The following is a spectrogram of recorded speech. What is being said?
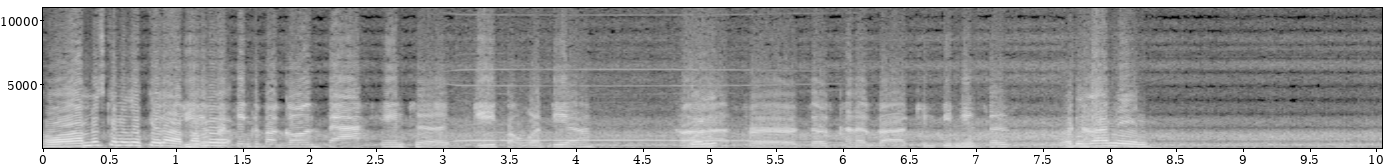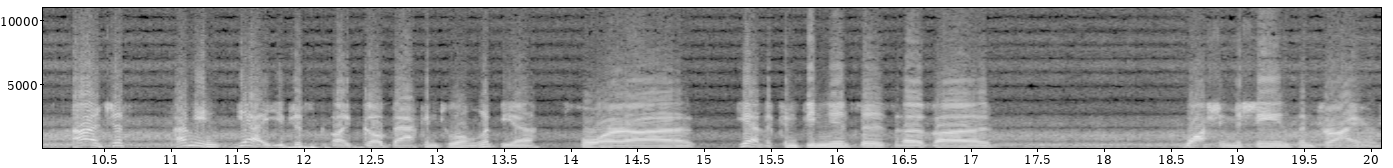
Or I'm just gonna look it up. Do you I'm ever gonna. think about going back into Deep Olympia uh, for those kind of uh, conveniences? What does that mean? Uh, just, I mean, yeah, you just like go back into Olympia for, uh, yeah, the conveniences of uh, washing machines and dryers.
